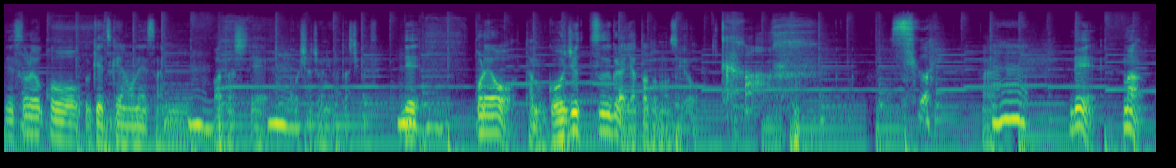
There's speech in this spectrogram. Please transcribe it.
でそれをこう受付のお姉さんにうん。渡して、ん。こう社長に渡してください、でこれを多分50通ぐらいやったと思うんですけど、かすごい。はい。でまあ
